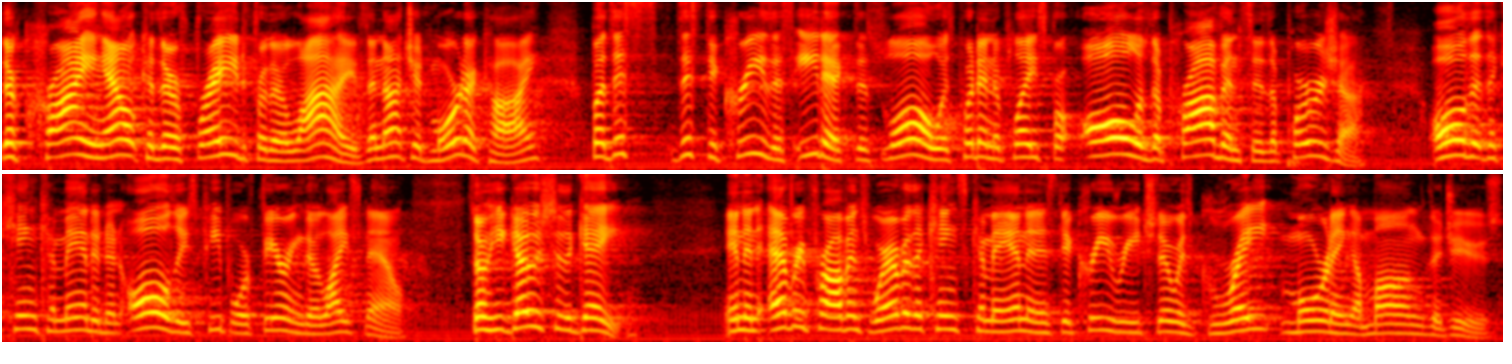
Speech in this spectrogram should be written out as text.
They're crying out because they're afraid for their lives. And not just Mordecai, but this, this decree, this edict, this law was put into place for all of the provinces of Persia. All that the king commanded, and all these people were fearing their life now. So he goes to the gate. And in every province, wherever the king's command and his decree reached, there was great mourning among the Jews,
